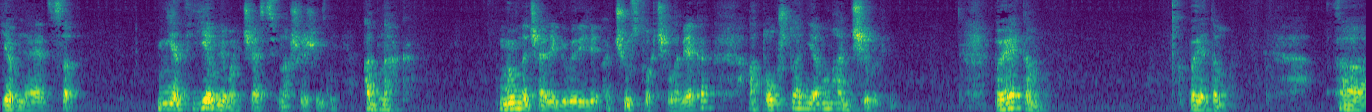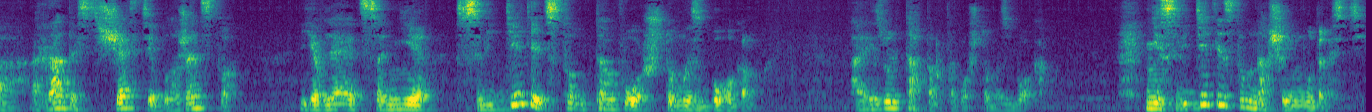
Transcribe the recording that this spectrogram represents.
является неотъемлемой частью нашей жизни. Однако, мы вначале говорили о чувствах человека, о том, что они обманчивы. Поэтому, поэтому э, радость, счастье, блаженство является не свидетельством того, что мы с Богом, а результатом того, что мы с Богом. Не свидетельством нашей мудрости,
